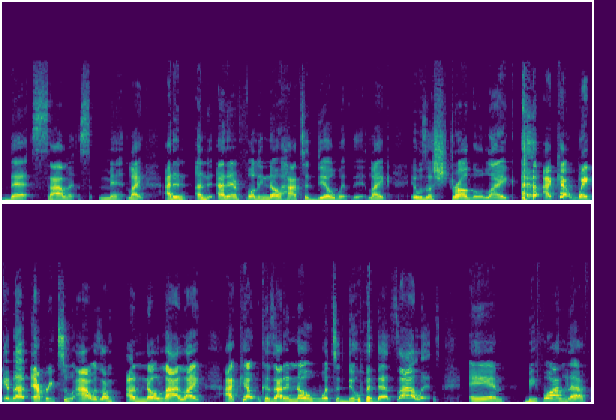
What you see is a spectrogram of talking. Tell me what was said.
that silence meant. Like I didn't I didn't fully know how to deal with it. Like it was a struggle. Like I kept waking up every 2 hours. I'm I no lie. Like I kept cuz I didn't know what to do with that silence. And before I left,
